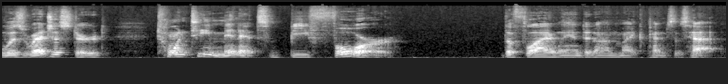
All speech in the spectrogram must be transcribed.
was registered 20 minutes before the fly landed on Mike Pence's hat.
